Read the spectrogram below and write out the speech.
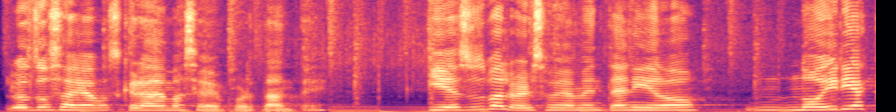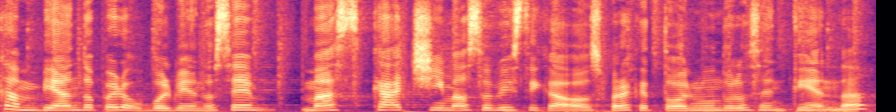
Los dos sabíamos que era demasiado importante. Y esos valores obviamente han ido, no diría cambiando, pero volviéndose más catchy, más sofisticados para que todo el mundo los entienda.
